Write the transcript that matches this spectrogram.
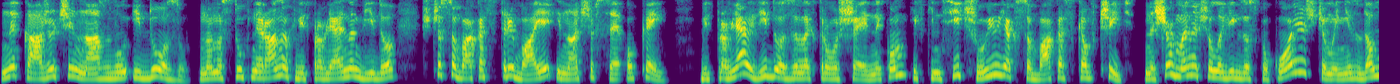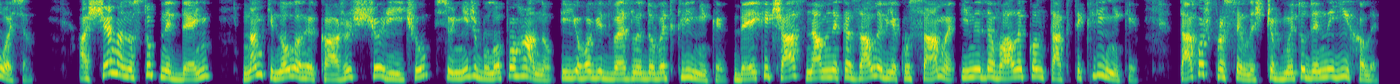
не кажучи назву і дозу. На наступний ранок відправляє нам відео, що собака стрибає, іначе все окей. Відправляю відео з електроошейником і в кінці чую, як собака скавчить. На що в мене чоловік заспокоює, що мені здалося. А ще на наступний день нам кінологи кажуть, що річу всю ніч було погано, і його відвезли до ветклініки. Деякий час нам не казали, в яку саме, і не давали контакти клініки. Також просили, щоб ми туди не їхали.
